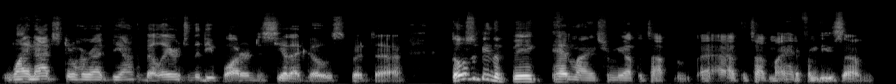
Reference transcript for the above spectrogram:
why not just throw her at Bianca Belair into the deep water and just see how that goes. But uh, those would be the big headlines for me off the top at the top of my head from these um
